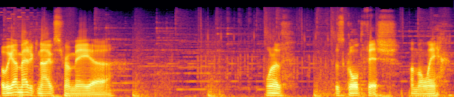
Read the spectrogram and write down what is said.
But we got magic knives from a, uh, one of those goldfish on the land.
